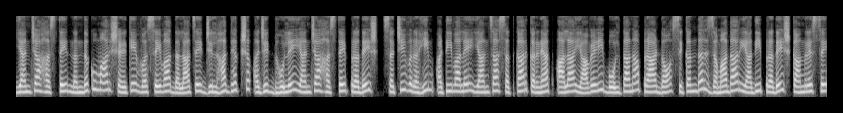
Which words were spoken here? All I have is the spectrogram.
यांच्या हस्ते नंदकुमार शेळके व सेवा दलाचे जिल्हाध्यक्ष अजित ढोले यांच्या हस्ते प्रदेश सचिव रहीम अटीवाले यांचा सत्कार करण्यात आला. यावेळी बोलताना प्रा. डॉ. सिकंदर जमादार यादी प्रदेश काँग्रेसचे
